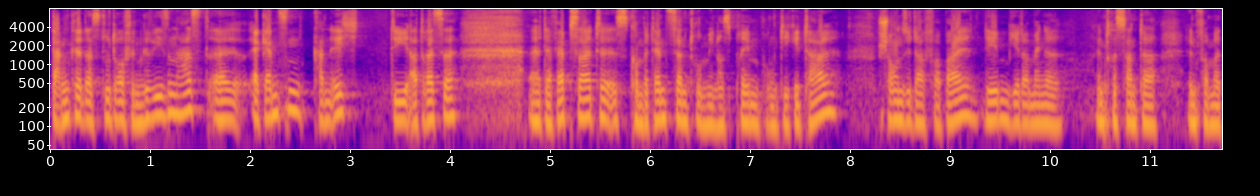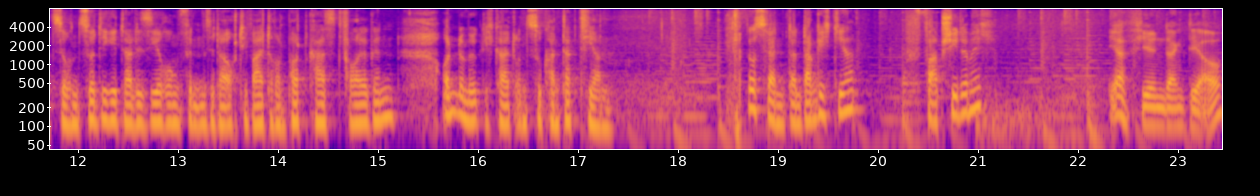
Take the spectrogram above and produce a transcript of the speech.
Danke, dass du darauf hingewiesen hast. Äh, ergänzen kann ich. Die Adresse äh, der Webseite ist kompetenzzentrum-bremen.digital. Schauen Sie da vorbei. Neben jeder Menge interessanter Informationen zur Digitalisierung finden Sie da auch die weiteren Podcast-Folgen und eine Möglichkeit, uns zu kontaktieren. So, Sven, dann danke ich dir. Verabschiede mich. Ja, vielen Dank dir auch.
